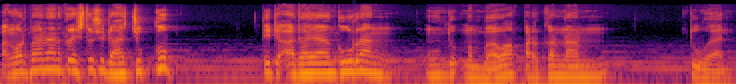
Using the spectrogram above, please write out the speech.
Pengorbanan Kristus sudah cukup. Tidak ada yang kurang untuk membawa perkenan Tuhan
